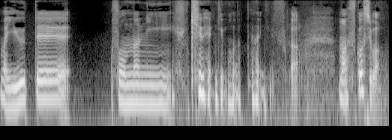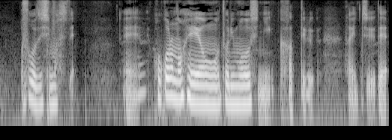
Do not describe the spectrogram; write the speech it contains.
まあ言うて、そんなに綺麗にもなってないんですが、まあ少しは掃除しまして、えー、心の平穏を取り戻しにかかってる最中で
